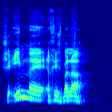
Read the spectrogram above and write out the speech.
שאם חיזבאללה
